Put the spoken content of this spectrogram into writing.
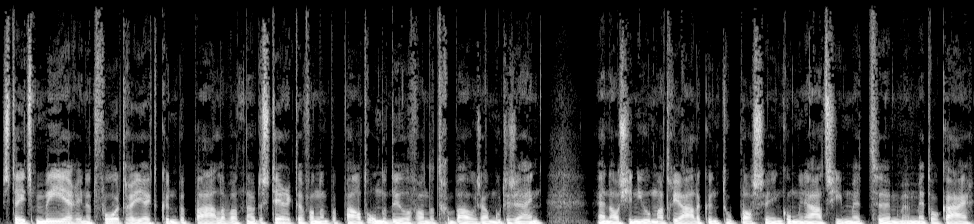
steeds meer in het voortraject kunt bepalen wat nou de sterkte van een bepaald onderdeel van het gebouw zou moeten zijn. En als je nieuwe materialen kunt toepassen in combinatie met, met elkaar,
